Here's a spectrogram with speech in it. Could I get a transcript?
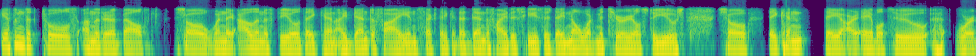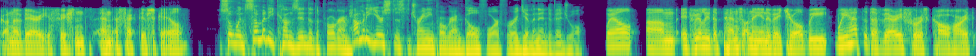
give them the tools under their belt so when they're out in the field, they can identify insects, they can identify diseases, they know what materials to use. So they can they are able to uh, work on a very efficient and effective scale. So when somebody comes into the program, how many years does the training program go for for a given individual? Well, um, it really depends on the individual. We we had the very first cohort.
